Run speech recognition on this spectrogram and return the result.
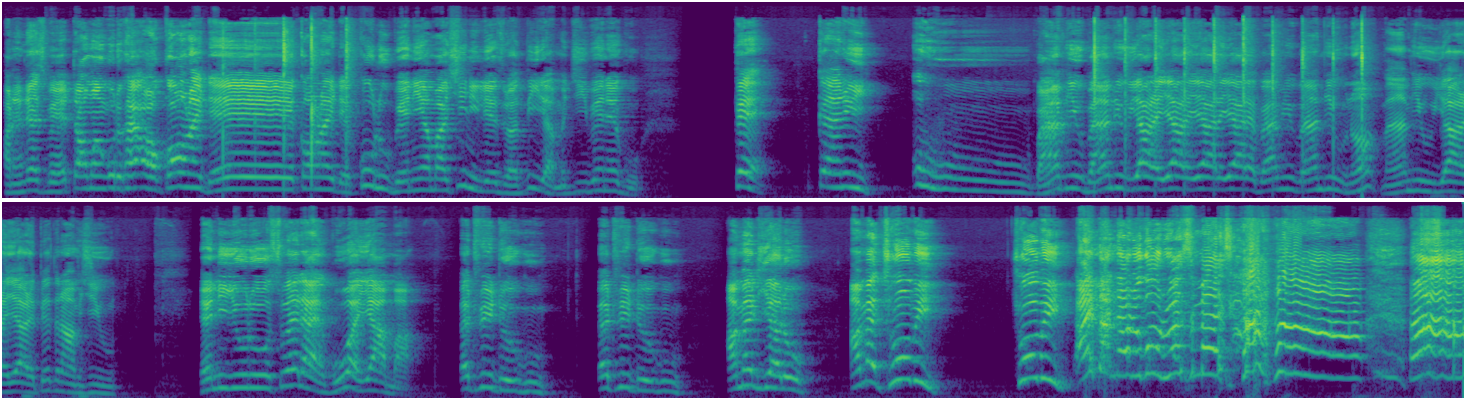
ဖာနန်ဒက်စ်ပဲတောင်မန်ကိုတခိုင်းအော်ကောင်းလိုက်တယ်ကောင်းလိုက်တယ်ကိုလူဘယ်နေရာမှာရှိနေလဲဆိုတာသိတာမကြည့်ဘဲနဲ့ကိုကဲကန်ဒီအိုးဘန်ဖြူဘန်ဖြူရတယ်ရတယ်ရတယ်ရတယ်ဘန်ဖြူဘန်ဖြူနော်ဘန်ဖြူရတယ်ရတယ်ပြဿနာမရှိဘူးလန်နီယူရိုဆွဲလိုက်ကိုကရမှာပက်ထရစ်ဒိုဂူပက်ထရစ်ဒိုဂူအာမက်ဒီယာလိုအာမက်ချိုးပြီချိုးပြီအဲ့မှာနောက်တော့ကိုရက်စမတ်အဲ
